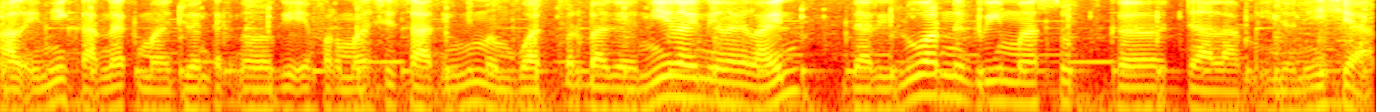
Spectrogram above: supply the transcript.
Hal ini karena kemajuan teknologi informasi saat ini membuat berbagai nilai-nilai lain dari luar negeri masuk ke dalam Indonesia.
